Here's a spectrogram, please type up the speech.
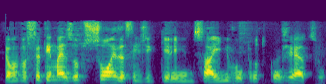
Então você tem mais opções assim de querer sair e vou para outro projeto.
